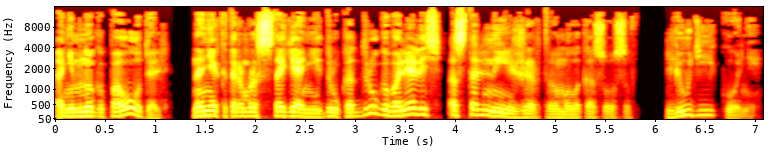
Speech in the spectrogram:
а немного поодаль на некотором расстоянии друг от друга валялись остальные жертвы молокососов — люди и кони.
